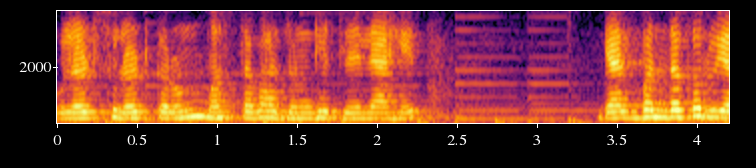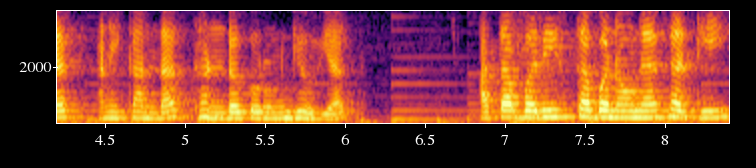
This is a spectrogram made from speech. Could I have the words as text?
उलटसुलट करून मस्त भाजून घेतलेले आहेत. गॅस बंद करूयात आणि कांदा थंड करून घेऊयात. आता बरिस्ता बनवण्यासाठी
